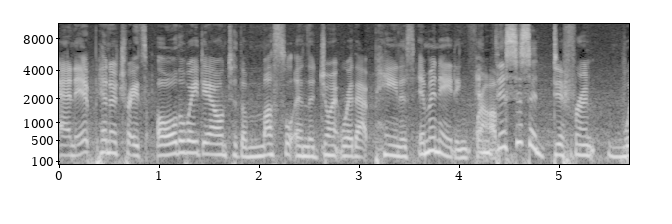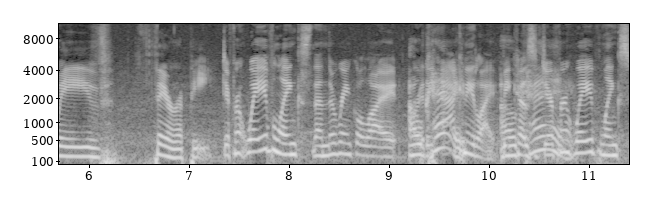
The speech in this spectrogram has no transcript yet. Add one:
And it penetrates all the way down to the muscle and the joint where that pain is emanating from. and this is a different wave therapy. different wavelengths than the wrinkle light or the acne light because Okay. different wavelengths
